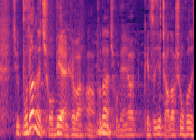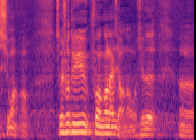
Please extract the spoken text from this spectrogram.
就不断的求变，是吧？啊，不断的求变，要给自己找到生活的希望啊。所以说，对于冯小刚来讲呢，我觉得，呃，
